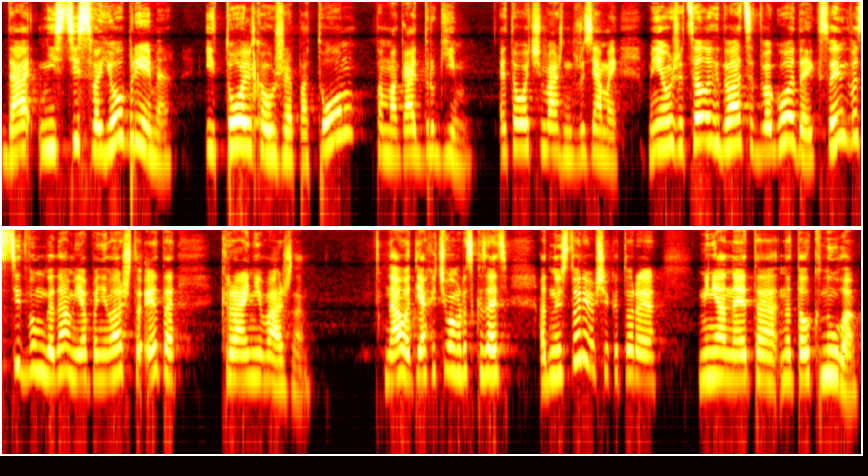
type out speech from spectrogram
да, нести свое бремя и только уже потом помогать другим. Это очень важно, друзья мои. Мне уже целых 22 года, и к своим 22 годам я поняла, что это крайне важно. Да, вот я хочу вам рассказать одну историю вообще, которая меня на это натолкнула.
